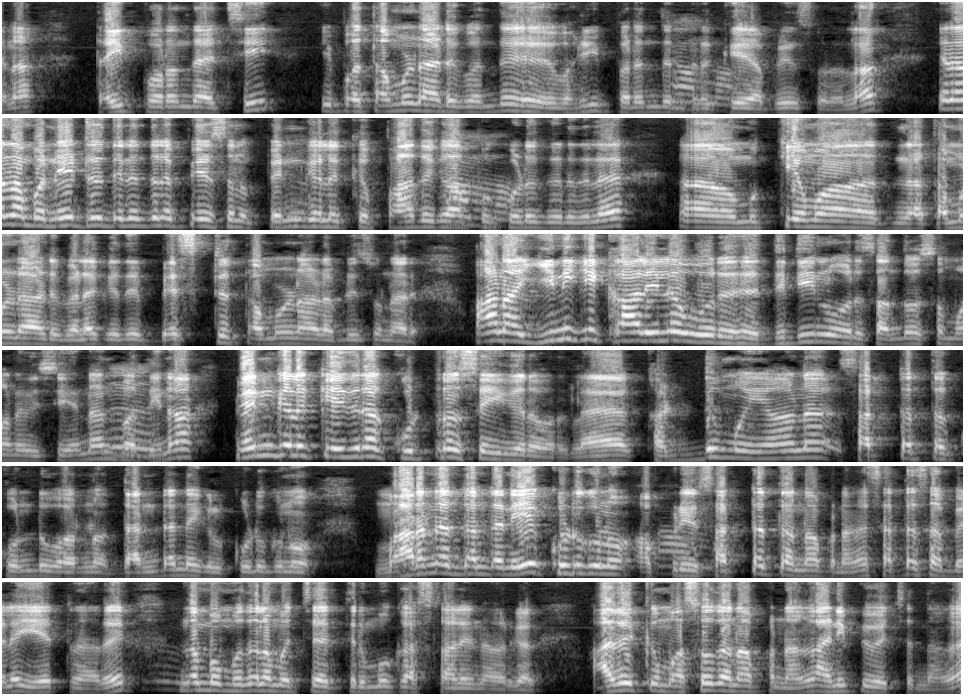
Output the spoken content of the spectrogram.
ஏன்னா தை பிறந்தாச்சு. இப்போ தமிழ்நாடுக்கு வந்து வழி பிறந்துட்டு இருக்கு அப்படின்னு சொல்லலாம். ஏன்னா நம்ம நேற்று தினத்துல பேசணும். பெண்களுக்கு பாதுகாப்பு. கொடுக்கறதுல முக்கியமா தமிழ்நாடு விலகுது பெஸ்ட் தமிழ்நாடு அப்படின்னு சொன்னாரு. ஆனா இன்னைக்கு காலையில ஒரு திடீர்னு ஒரு சந்தோஷமான விஷயம் என்னன்னு. பாத்தீங்கன்னா பெண்களுக்கு எதிராக குற்றம் செய்கிறவர்களை கடுமையான சட்டத்தை கொண்டு வரணும். தண்டனைகள் கொடுக்கணும். மரண தண்டனையே கொடுக்கணும். அப்படி. சட்டத்தை என்ன பண்ணாங்க? சட்டசபையில ஏற்றினாரு நம்ம முதலமைச்சர் திரு மு க ஸ்டாலின் அவர்கள். அதுக்கு மசோதா என்ன பண்ணாங்க? அனுப்பி வச்சிருந்தாங்க.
